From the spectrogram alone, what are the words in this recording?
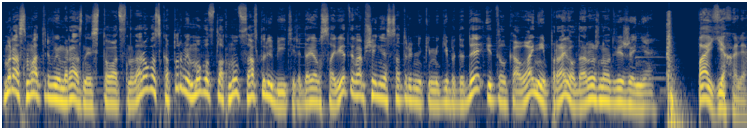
Мы рассматриваем разные ситуации на дорогах, с которыми могут столкнуться автолюбители, даем советы в общении с сотрудниками ГИБДД и толковании правил дорожного движения. Поехали!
